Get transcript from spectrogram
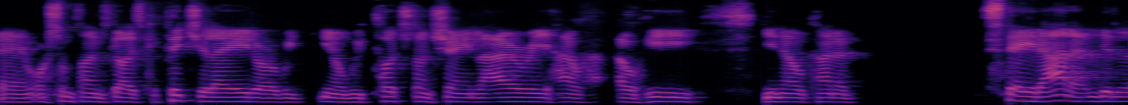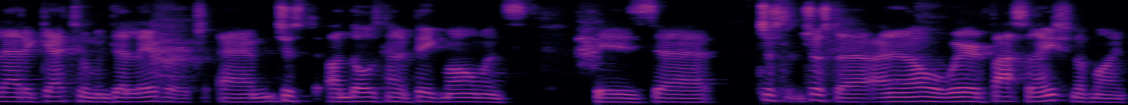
um, or sometimes guys capitulate or we you know we touched on Shane Lowry how how he you know kind of stayed at it and didn't let it get to him and delivered. Um, just on those kind of big moments is uh, just just a I don't know a weird fascination of mine.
